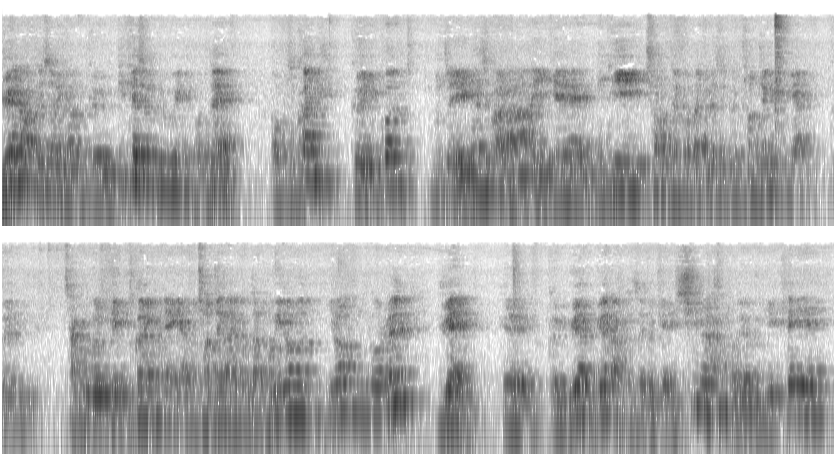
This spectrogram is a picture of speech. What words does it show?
유엔 앞에서 이런 그 피켓을 들고 있는 건데 어, 북한이 그 인권 문제 얘기하지 마라 이게 무기처럼 될 거다 그래서 그 전쟁 중에 그 자꾸 그렇게 북한 인권 얘기하면 전쟁 날 거다 뭐 이런 이런 거를 유엔 그, 그 유엔 유엔 앞에서 이렇게 시위를 한 거예요 이게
